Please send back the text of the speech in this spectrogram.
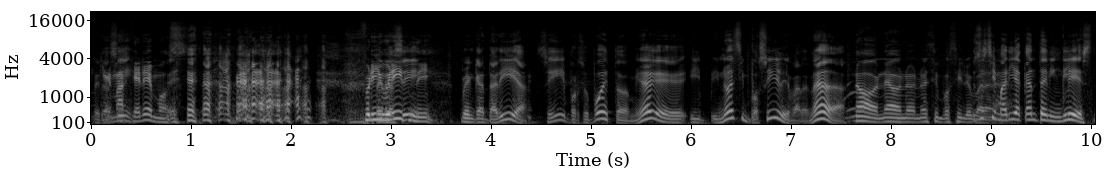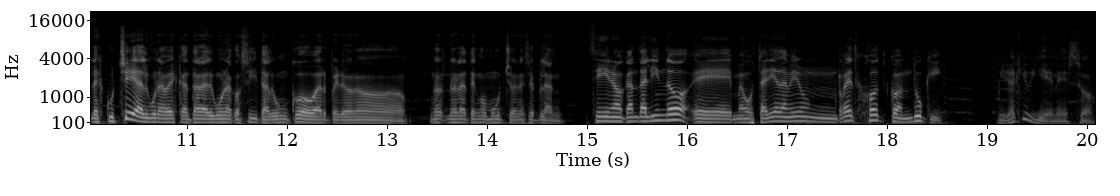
Pero ¿Qué sí, más queremos? Free Pero sí, Britney. me encantaría, sí, por supuesto. Mirá que, y, y no es imposible para nada. No, no, no, no es imposible No para sé si. María canta en inglés. La escuché alguna vez cantar alguna cosita, algún cover, pero no, no, no la tengo mucho en ese plan. Sí, no, canta lindo. Eh, me gustaría también un Red Hot con Duki. Mirá qué bien eso.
